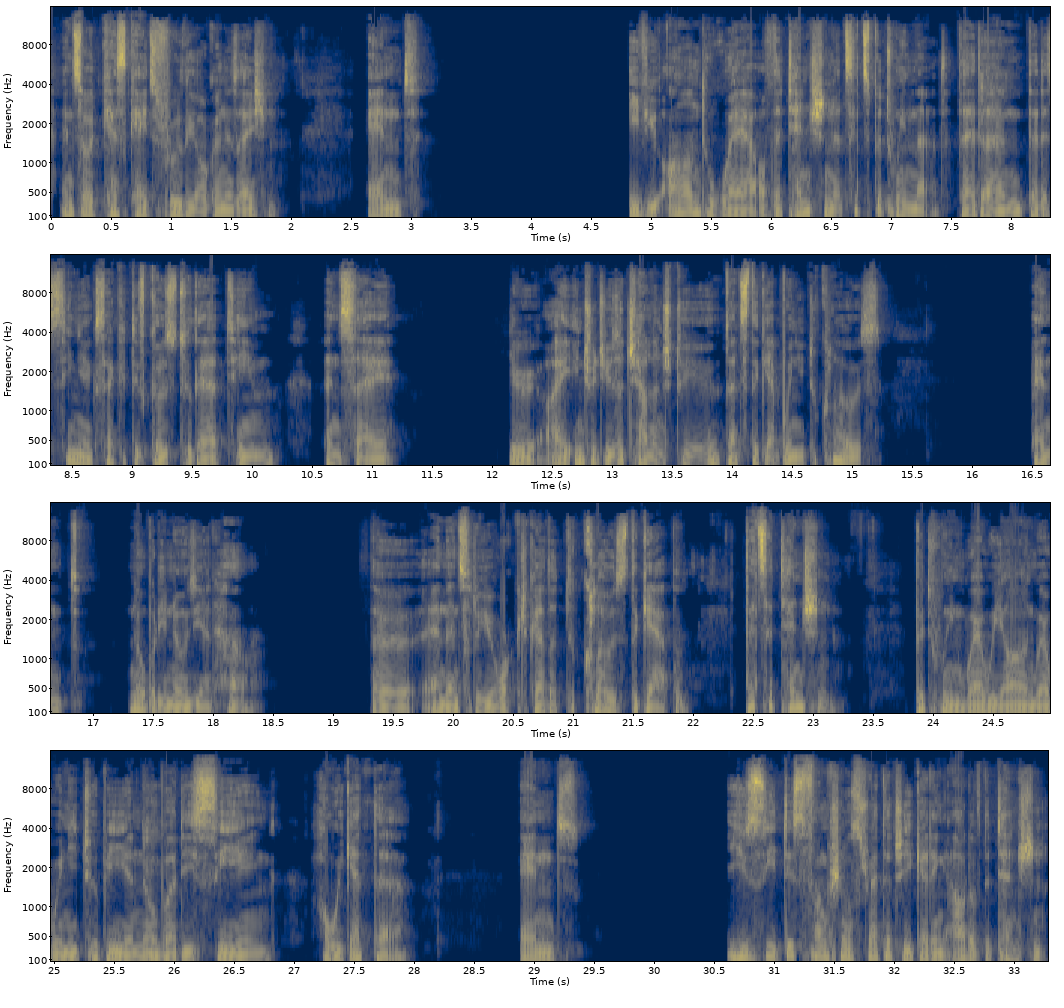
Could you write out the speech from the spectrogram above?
And so it cascades through the organization. And if you aren't aware of the tension that sits between that, that, um, that a senior executive goes to their team and say, here, I introduce a challenge to you. That's the gap we need to close. And nobody knows yet how. So, and then sort of you work together to close the gap. That's a tension between where we are and where we need to be and nobody's seeing how we get there. And you see dysfunctional strategy getting out of the tension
